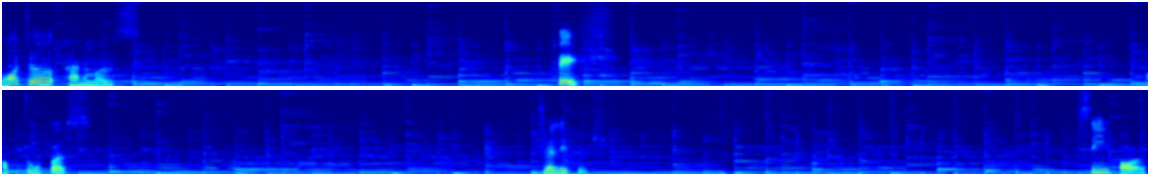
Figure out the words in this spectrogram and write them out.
Water animals. Fish. Octopus. Jellyfish. Seahorse.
